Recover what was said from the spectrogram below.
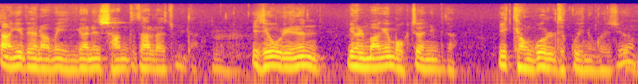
땅이 변하면 인간의 삶도 달라집니다. 이제 우리는 멸망의 목전입니다. 이 경고를 듣고 있는 거죠.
